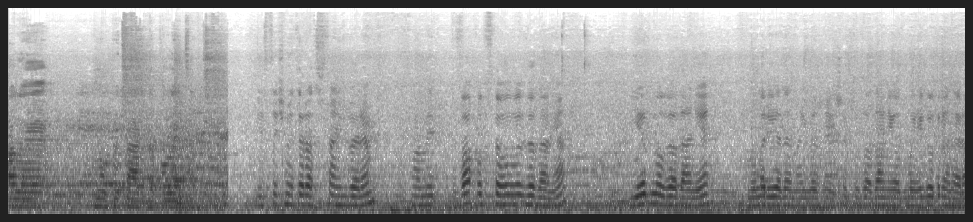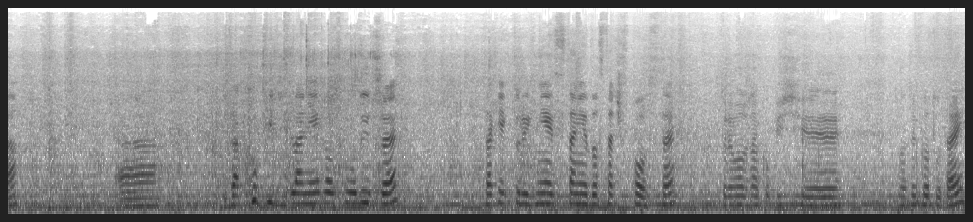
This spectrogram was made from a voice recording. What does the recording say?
ale no petarda, polecam. Jesteśmy teraz z Steinsberem. Mamy dwa podstawowe zadania. Jedno zadanie, numer jeden najważniejsze, to zadanie od mojego trenera. E, zakupić dla niego słodycze, takie, których nie jest w stanie dostać w Polsce, które można kupić e, no tylko tutaj.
